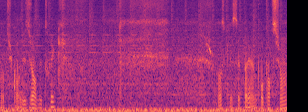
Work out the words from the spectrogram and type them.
quand tu conduis ce genre de truc, pense que c'est pas les mêmes proportions.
